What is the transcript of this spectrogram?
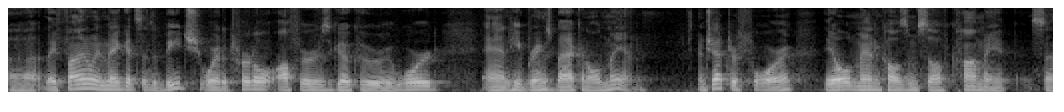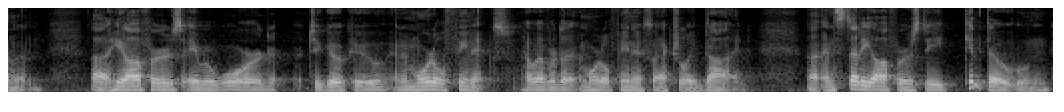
Uh, they finally make it to the beach where the turtle offers Goku a reward and he brings back an old man. In chapter 4, the old man calls himself Kame Sennin. Uh, he offers a reward to Goku, an immortal phoenix. However, the immortal phoenix actually died. Uh, instead, he offers the Kinto Un,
